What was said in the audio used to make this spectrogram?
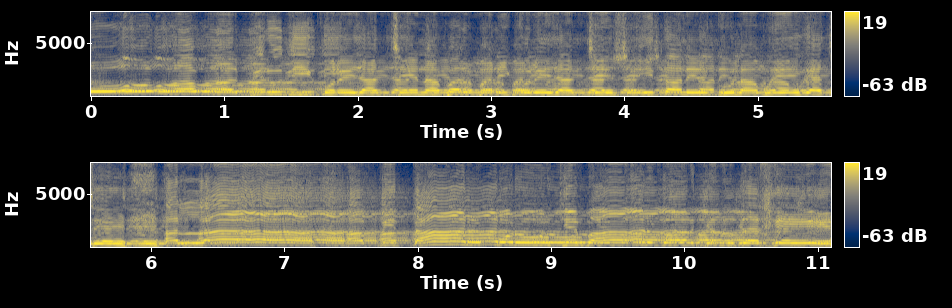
ও আপনার বিরোধী করে যাচ্ছে নাফরমানি করে যাচ্ছে, শয়তানের গোলাম হয়ে গেছে। আল্লাহ আপনি তারপরও ওকে বারবার কেন দেখেন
